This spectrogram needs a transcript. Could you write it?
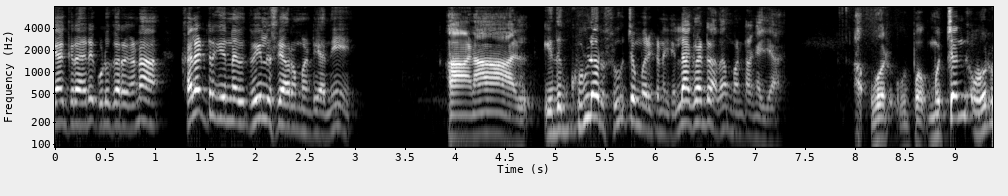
கேட்குறாரு கொடுக்குறாங்கன்னா கலெக்டருக்கு என்ன ரியல் எஸ்டேட் வர மாட்டியா நீ? ஆனால் இதுக்குள்ள ஒரு சூச்சம் இருக்கணும் எல்லா கலெக்டரும் அதான் பண்ணுறாங்க ஐயா. ஒரு இப்போ முச்சந்த் ஒரு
